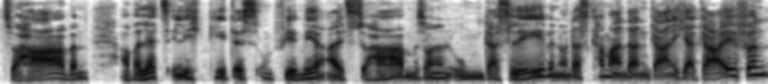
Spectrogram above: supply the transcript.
zu haben, aber letztendlich geht es um viel mehr als zu haben, sondern um das Leben und das kann man dann gar nicht ergreifen.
